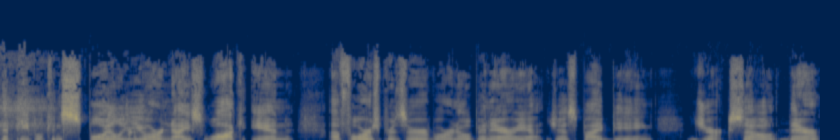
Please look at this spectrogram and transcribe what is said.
that people can spoil your nice walk in a forest preserve or an open area just by being jerks. So their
